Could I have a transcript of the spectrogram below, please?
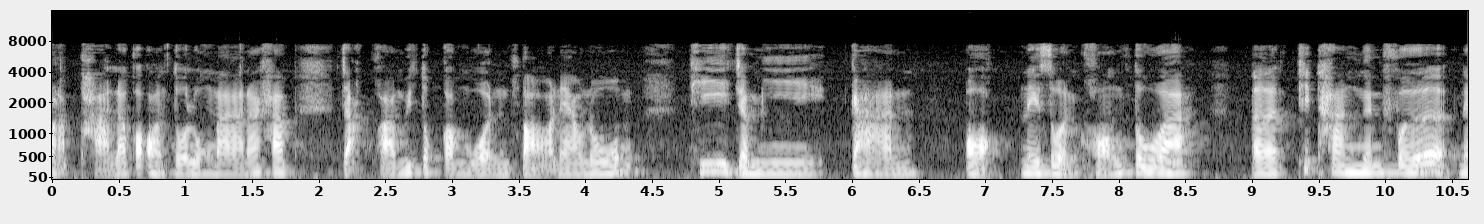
ปรับฐานแล้วก็อ่อนตัวลงมานะครับ จากความวิตกกังวลต่อแนวโน้ม ที่จะมีการออกในส่วนของตัว ทิศทางเงินเฟ้อใน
